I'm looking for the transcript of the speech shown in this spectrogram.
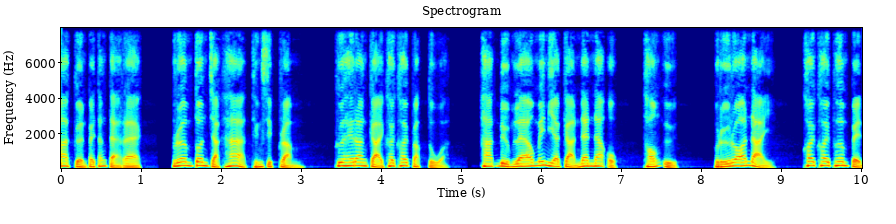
มากเกินไปตั้งแต่แรก เริ่มต้นจาก5ถึง10 กรัม เพื่อให้ร่างกายค่อยๆ ปรับตัว หากดื่มแล้วไม่มีอาการแน่นหน้าอก ท้องอืด หรือร้อนในค่อยๆ เพิ่มเป็น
